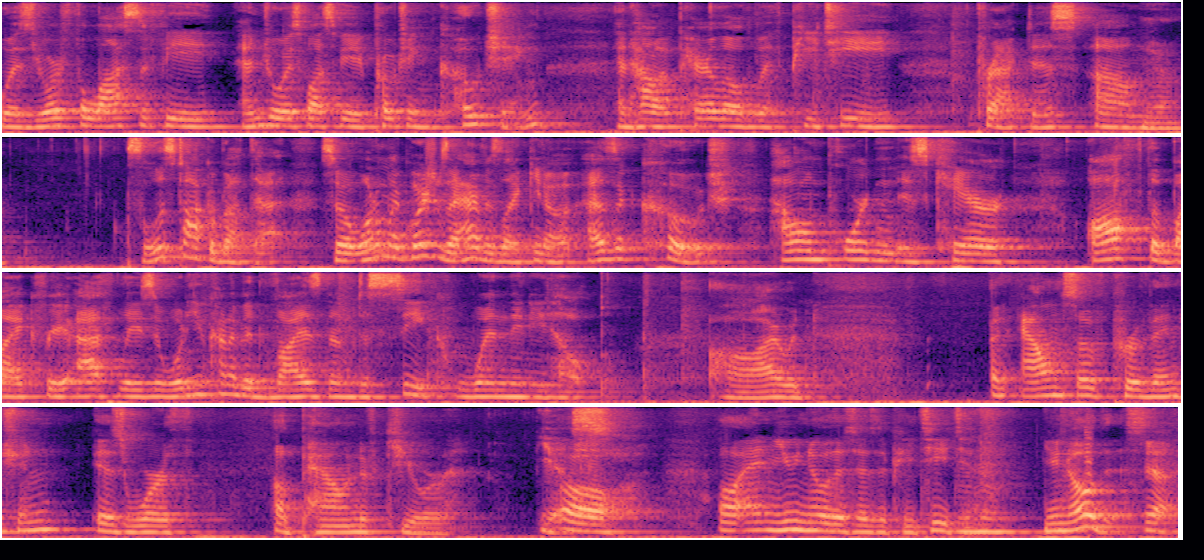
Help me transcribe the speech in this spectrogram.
was your philosophy and Joy's philosophy approaching coaching and how it paralleled with PT practice. Um, Yeah. so let's talk about that. So one of my questions I have is like, you know, as a coach, how important is care off the bike for your athletes, and what do you kind of advise them to seek when they need help? Oh, I would. An ounce of prevention is worth a pound of cure. Yes. Oh, oh, and you know this as a PT, Tim. Mm-hmm. You know this. Yeah.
